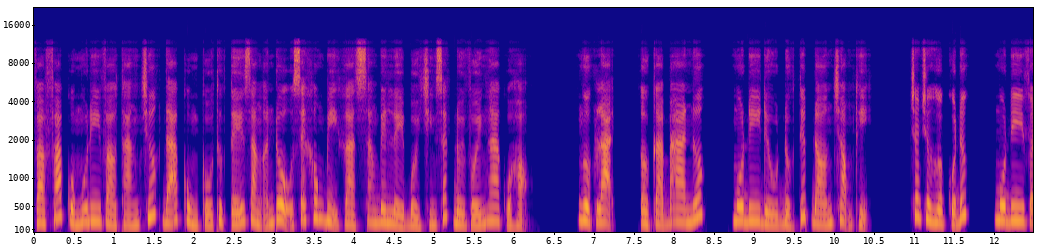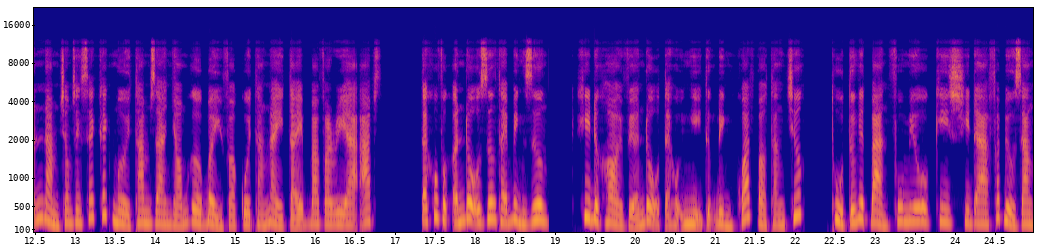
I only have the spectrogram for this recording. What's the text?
và Pháp của Modi vào tháng trước đã củng cố thực tế rằng Ấn Độ sẽ không bị gạt sang bên lề bởi chính sách đối với Nga của họ. Ngược lại, ở cả ba nước, Modi đều được tiếp đón trọng thị. Trong trường hợp của Đức, Modi vẫn nằm trong danh sách khách mời tham gia nhóm G7 vào cuối tháng này tại Bavaria Alps. Tại khu vực Ấn Độ Dương-Thái Bình Dương, khi được hỏi về Ấn Độ tại hội nghị thượng đỉnh Quad vào tháng trước, Thủ tướng Nhật Bản Fumio Kishida phát biểu rằng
